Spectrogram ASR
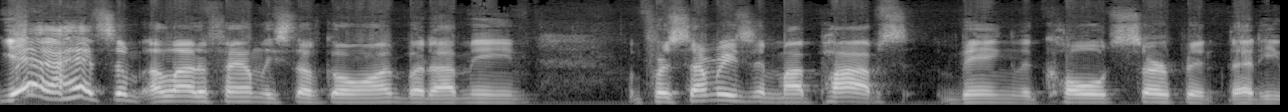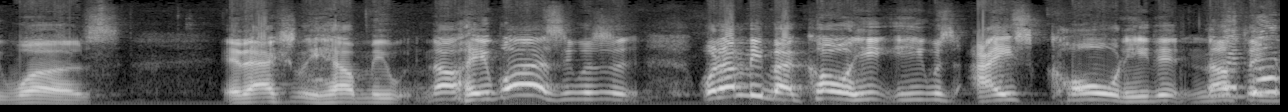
yeah, I had some a lot of family stuff go on, but I mean, for some reason, my pops, being the cold serpent that he was, it actually helped me. No, he was. He was. A, what I mean by cold, he he was ice cold. He didn't Man, nothing. don't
